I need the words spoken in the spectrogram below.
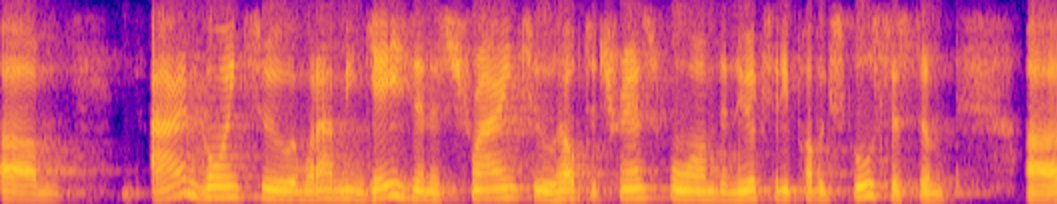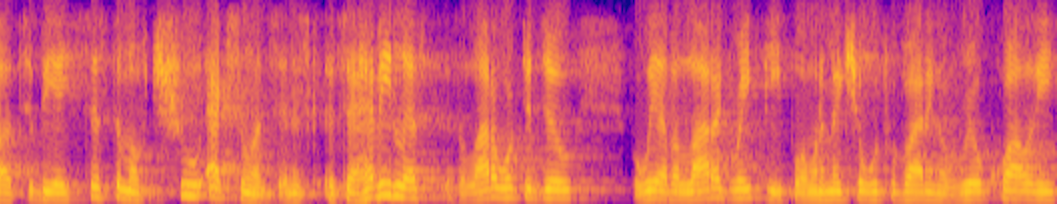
Um, I'm going to, and what I'm engaged in is trying to help to transform the New York City public school system uh, to be a system of true excellence. And it's, it's a heavy lift. There's a lot of work to do, but we have a lot of great people. I want to make sure we're providing a real quality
